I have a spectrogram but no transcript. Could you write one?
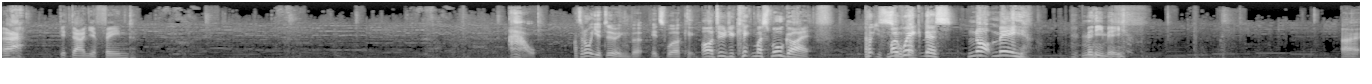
Ah! Get down, you fiend. Ow. I don't know what you're doing, but it's working. Oh, dude, you kicked my small guy! Oh, you My weakness! Not me! Mini me. Alright.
